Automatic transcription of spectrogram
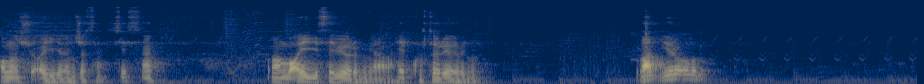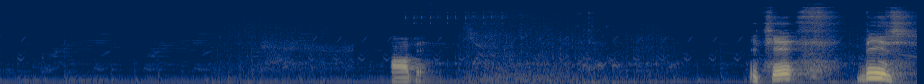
Alın şu ayıyı önce sen siz. Heh. Lan bu ayıyı seviyorum ya. Hep kurtarıyor beni. Lan yürü oğlum. Abi. 2 1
